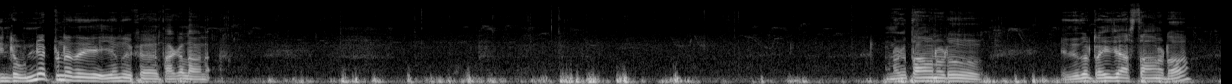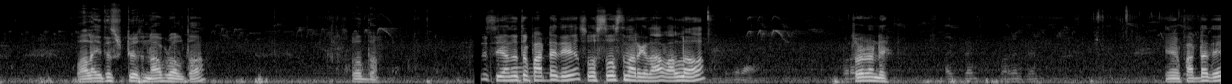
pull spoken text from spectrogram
దీంట్లో ఉన్నట్టున్నది ఏమో తగలవన మునగుతా ఉన్నాడు. ఏదేదో ట్రై చేస్తా ఉన్నాడు. వాళ్ళైతే చుట్టేసి నాపుడు వాళ్ళతో. చూద్దాం. ఎందుతో పడ్డది చూస్తూ చూస్తున్నారు కదా వాళ్ళు. చూడండి. ఏం పడ్డది.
